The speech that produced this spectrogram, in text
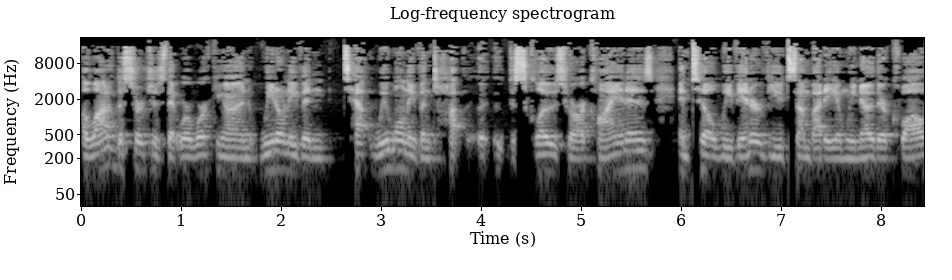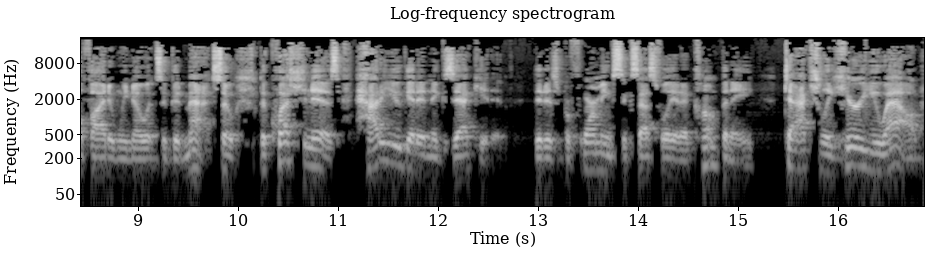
a lot of the searches that we're working on, we don't even tell we won't even t- uh, disclose who our client is until we've interviewed somebody and we know they're qualified and we know it's a good match. So the question is, how do you get an executive that is performing successfully at a company to actually hear you out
